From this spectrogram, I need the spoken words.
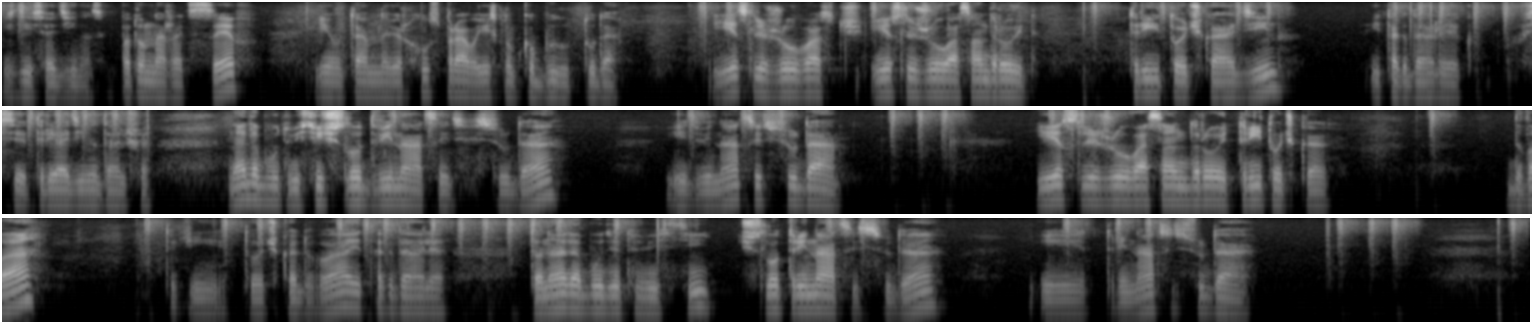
Здесь 11. Потом нажать Save. И вот там наверху справа есть кнопка Build туда. Если же у вас, если же у вас Android 3.1 и так далее, все 3.1 и дальше, надо будет ввести число 12 сюда и 12 сюда. Если же у вас Android 3.2, 3.2 и так далее, то надо будет ввести число 13 сюда и 13 сюда.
